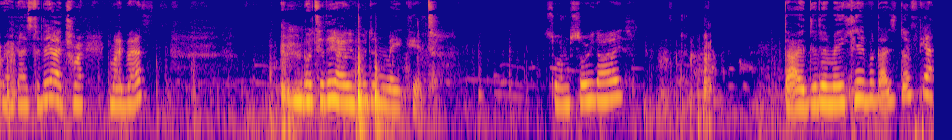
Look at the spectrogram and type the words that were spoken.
Alright guys, today I tried my best. but today I wouldn't make it. So I'm sorry guys that I didn't make it. But guys, don't forget,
